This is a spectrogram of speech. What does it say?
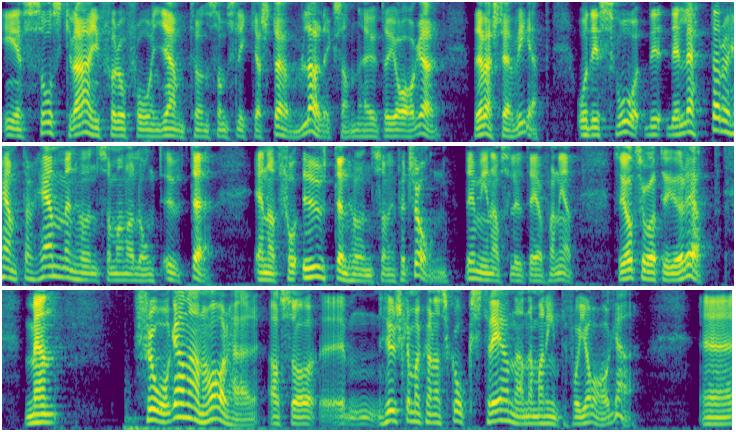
är så skraj för att få en jämthund som slickar stövlar liksom, när jag är ute och jagar. Det är det värsta jag vet. Och det är svårt, det, det är lättare att hämta hem en hund som man har långt ute än att få ut en hund som är för trång. Det är min absoluta erfarenhet. Så jag tror att du gör rätt. Men frågan han har här, alltså eh, hur ska man kunna skogsträna när man inte får jaga? Eh,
